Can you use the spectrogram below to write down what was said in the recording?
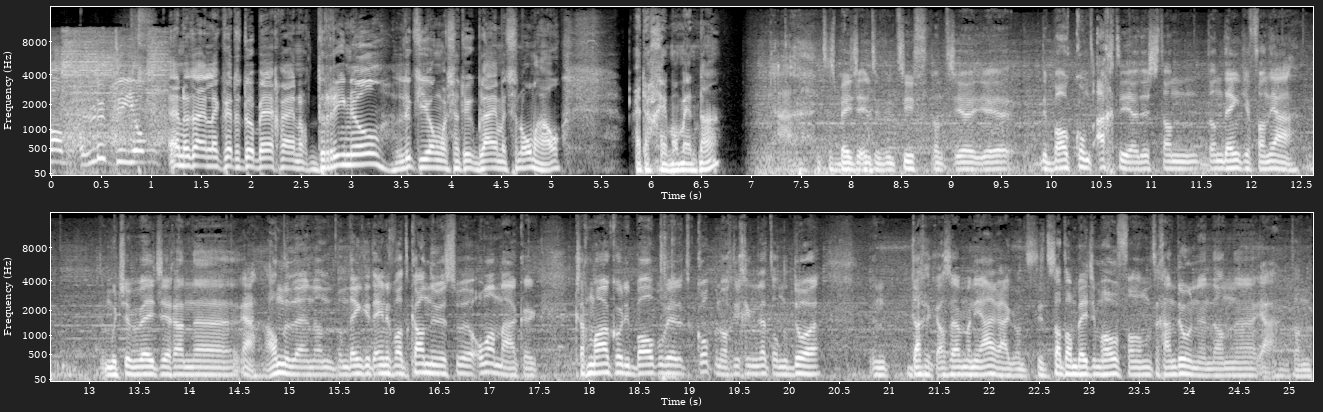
van Luc de Jong. En uiteindelijk werd het door Bergwijn nog 3-0. Luc de Jong was natuurlijk blij met zijn omhaal. Hij dacht geen moment na. Ja, het is een beetje intuïtief, want je, je, de bal komt achter je. Dus dan, dan denk je van ja, dan moet je een beetje gaan uh, ja, handelen. En dan, dan denk je het enige wat kan nu is uh, omhaal maken. Ik zag Marco die bal proberen te koppen nog, die ging net onderdoor. En dacht ik, als hij hem maar niet aanraakt, want dit zat al een beetje in mijn hoofd van om te gaan doen. En dan, uh, ja, dan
